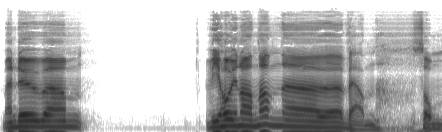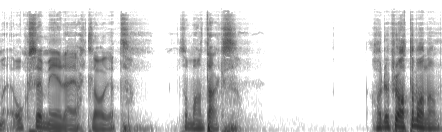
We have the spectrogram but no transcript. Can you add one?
Men du, ehm, vi har ju en annan eh, vän som också är med i det här jaktlaget. Som har en tax. Har du pratat med honom?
